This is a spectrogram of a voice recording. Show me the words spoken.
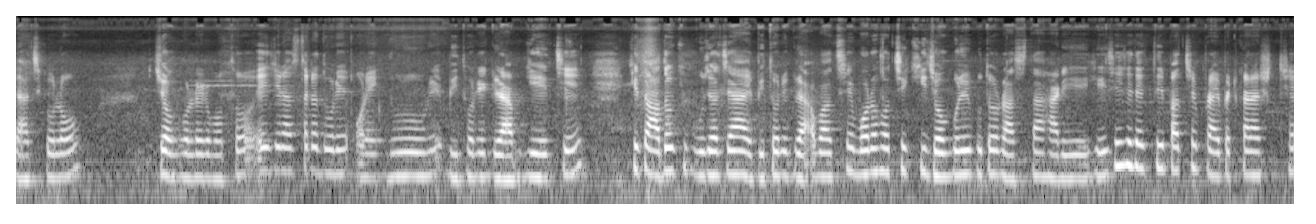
গাছগুলো। জঙ্গলের মতো। এই যে রাস্তাটা ধরে অনেক দূরে ভিতরে গ্রাম গিয়েছে। কিন্তু আদৌ কি বোঝা যায়? ভিতরে গ্রাম আছে। মনে হচ্ছে কি জঙ্গলের ভিতর রাস্তা হারিয়ে গিয়েছে। যে দেখতেই পাচ্ছেন প্রাইভেট কার আসছে।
